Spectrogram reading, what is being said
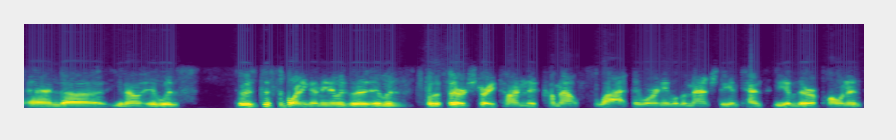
And uh, you know, it was it was disappointing. I mean, it was a, it was for the third straight time they've come out flat. They weren't able to match the intensity of their opponent,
